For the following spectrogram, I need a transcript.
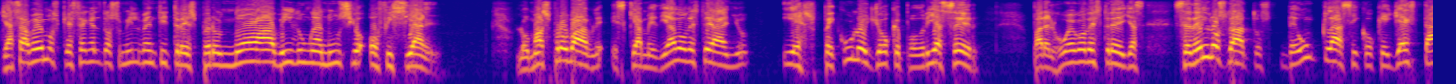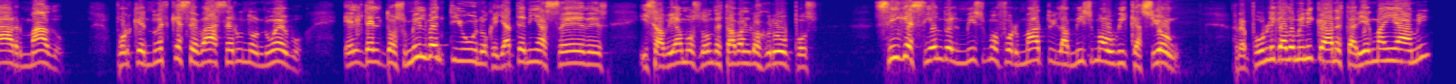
Ya sabemos que es en el 2023, pero no ha habido un anuncio oficial. Lo más probable es que a mediados de este año, y especulo yo que podría ser para el juego de estrellas, se den los datos de un clásico que ya está armado. Porque no es que se va a hacer uno nuevo. El del 2021, que ya tenía sedes y sabíamos dónde estaban los grupos, sigue siendo el mismo formato y la misma ubicación. República Dominicana estaría en Miami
